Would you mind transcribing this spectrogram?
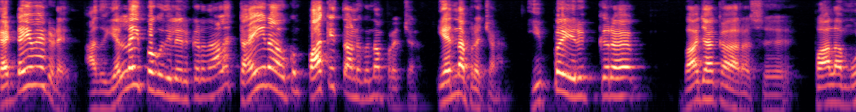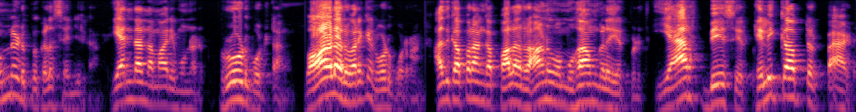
கிடையவே கிடையாது. அது எல்லை பகுதியில் இருக்கிறதுனால சைனாவுக்கும் பாகிஸ்தானுக்கும் தான் பிரச்சனை. என்ன பிரச்சனை? இப்ப இருக்கிற பாஜக அரசு பல முன்னெடுப்புகளை செஞ்சிருக்காங்க. எந்தெந்த மாதிரி முன்னெடுப்பு? ரோடு போட்டுட்டாங்க. பார்டர் வரைக்கும் ரோடு போடுறாங்க. அதுக்கப்புறம் அங்கே பல ராணுவ முகாம்களை ஏற்படுத்தி ஏர் பேஸ் ஹெலிகாப்டர் பேட்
